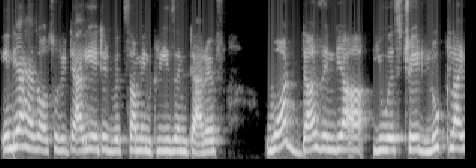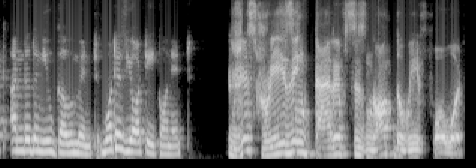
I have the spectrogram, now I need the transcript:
India has also retaliated with some increase in tariff. What does India US trade look like under the new government? What is your take on it? Just raising tariffs is not the way forward.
